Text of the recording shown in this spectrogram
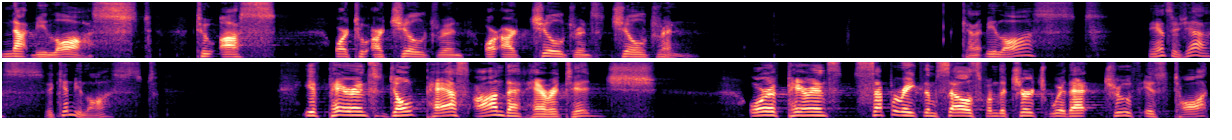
not be lost to us or to our children or our children's children. Can it be lost? The answer is yes, it can be lost. If parents don't pass on that heritage, or if parents separate themselves from the church where that truth is taught,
